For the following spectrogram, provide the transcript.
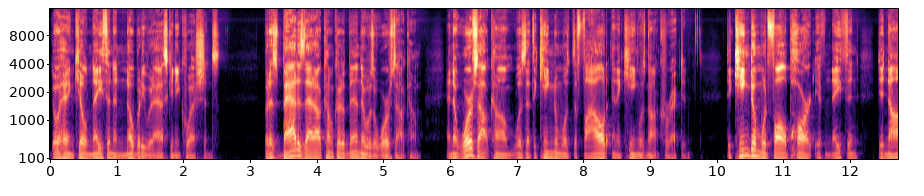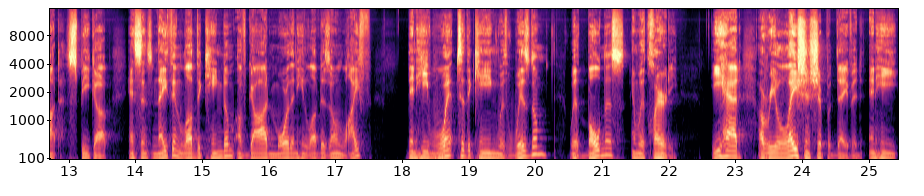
go ahead and kill Nathan and nobody would ask any questions. But as bad as that outcome could have been, there was a worse outcome. And the worst outcome was that the kingdom was defiled and the king was not corrected. The kingdom would fall apart if Nathan did not speak up. And since Nathan loved the kingdom of God more than he loved his own life, then he went to the king with wisdom, with boldness, and with clarity. He had a relationship with David, and he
